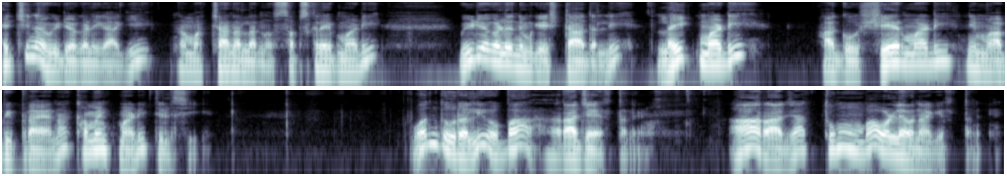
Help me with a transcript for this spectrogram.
ಹೆಚ್ಚಿನ ವಿಡಿಯೋಗಳಿಗಾಗಿ ನಮ್ಮ ಚಾನಲನ್ನು ಸಬ್ಸ್ಕ್ರೈಬ್ ಮಾಡಿ. ವಿಡಿಯೋಗಳು ನಿಮಗೆ ಇಷ್ಟ ಆದಲ್ಲಿ ಲೈಕ್ ಮಾಡಿ ಹಾಗೂ ಶೇರ್ ಮಾಡಿ ನಿಮ್ಮ ಅಭಿಪ್ರಾಯನ ಕಮೆಂಟ್ ಮಾಡಿ ತಿಳಿಸಿ. ಒಂದೂರಲ್ಲಿ ಒಬ್ಬ ರಾಜ ಇರ್ತಾನೆ. ಆ ರಾಜ ತುಂಬ ಒಳ್ಳೆಯವನಾಗಿರ್ತಾನೆ.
